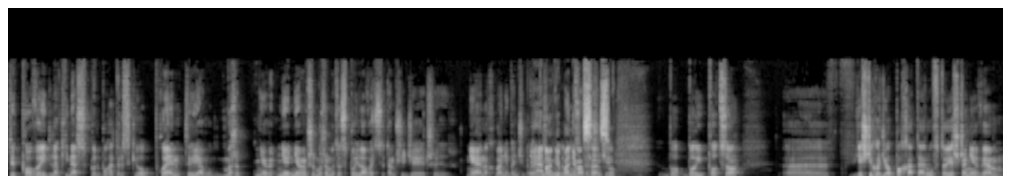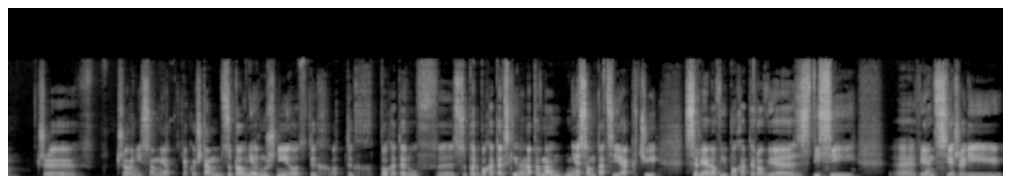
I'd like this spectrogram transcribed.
typowej dla kina superbohaterskiego puenty. Ja może, nie wiem, nie, nie wiem, czy możemy to spoilować, co tam się dzieje, czy, nie, no chyba nie będziemy. Nie, no chyba nie ma sensu. bo, bo i po co. E, jeśli chodzi o bohaterów, to jeszcze nie wiem, czy czy oni są jak, jakoś tam zupełnie różni od tych, od tych bohaterów y, superbohaterskich. No na pewno nie są tacy jak ci serialowi bohaterowie z DC. E, więc jeżeli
